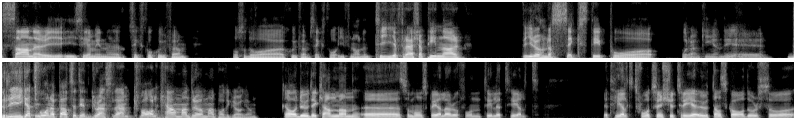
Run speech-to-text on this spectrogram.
Saner i, i semin 6-2-7-5. Eh, och så då 7-5-6-2 i finalen. 10 fräscha pinnar. 460 på, på rankingen. Det är dryga 200 platser till ett Grand Slam-kval. Kan man drömma, Patrik Ragan? Ja, du, det kan man. Eh, som hon spelar och får till ett helt ett helt 2023 utan skador, så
